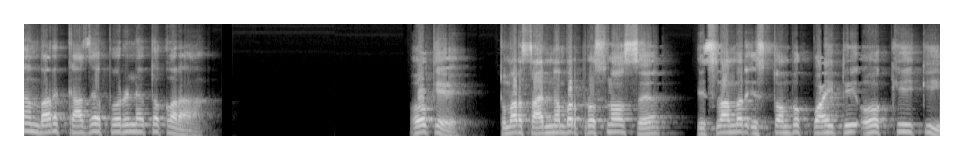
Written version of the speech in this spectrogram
নম্বর কাজে পরিণত করা। ওকে তোমার চার নম্বর প্রশ্ন হচ্ছে ইসলামের স্তম্ভ কয়টি ও কি কি?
